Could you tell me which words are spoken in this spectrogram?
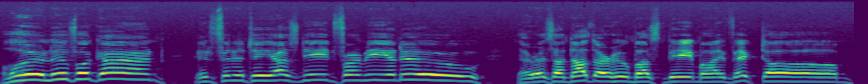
I live again. Infinity has need for me anew. There is another who must be my victim.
